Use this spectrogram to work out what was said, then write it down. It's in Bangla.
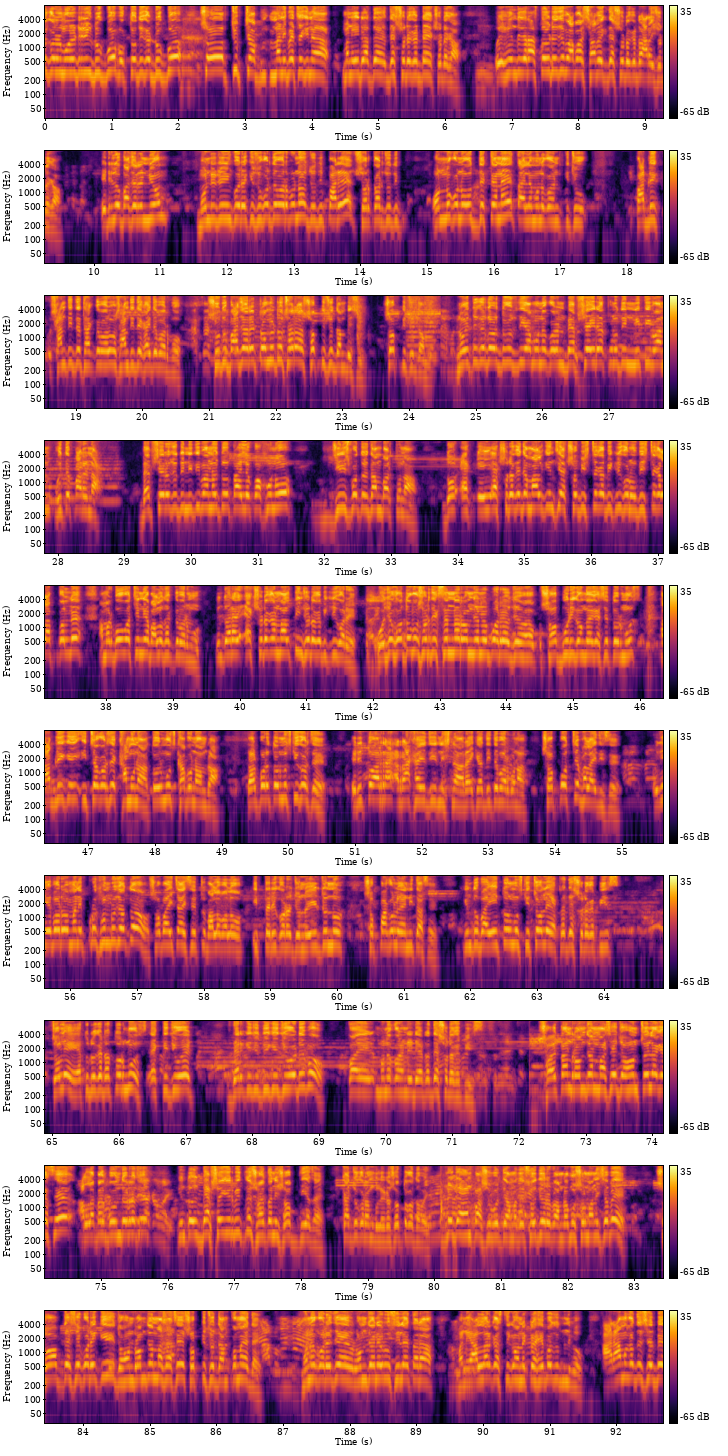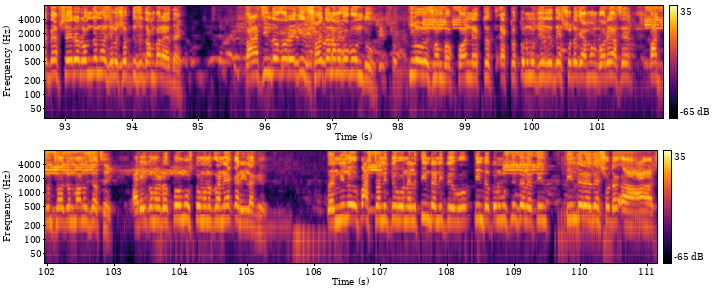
মনে করেন মনিটরিং ঢুকবো ভক্ত অধিকার ঢুকবো সব চুপচাপ মানে বেচে কিনা মানে এটা দেড়শো টাকাটা একশো টাকা। ওই এখান থেকে রাস্তা উঠে যাব আবার সাবেক দেড়শো টাকাটা আড়াইশো টাকা। এটি হলো বাজারের নিয়ম। মনিটরিং করে কিছু করতে পারব না। যদি পারে সরকার যদি অন্য কোনো উদ্যোগটা নেয় তাহলে মনে করেন কিছু পাবলিক শান্তিতে থাকতে পারব শান্তিতে খাইতে পারব। শুধু বাজারে টমেটো ছাড়া সব কিছুর দাম বেশি। সব কিছুর দাম। নৈতিকতার দোষ দিয়া মনে করেন ব্যবসায়ীরা কোনোদিন নীতিবান হইতে পারে না। ব্যবসায়ীরা যদি নীতিবান হইতো তাহলে কখনো জিনিসপত্রের দাম বাড়তো না। এই একশো টাকা যে মাল কিনছি, একশো বিশ টাকা বিক্রি করব, বিশ টাকা লাভ করলে আমার বউ বাচ্চা নিয়ে ভালো থাকতে পারব। কিন্তু আর একশো টাকার মাল তিনশো টাকা বিক্রি করে। ওই যে গত বছর দেখছেন না, রমজানের পরে যে সব বুড়ি গঙ্গায় গেছে তরমুজ। পাবলিক ইচ্ছা করছে, খামো না, তরমুজ খাব না আমরা। তারপরে তরমুজ কি করছে? এটি তো আর রাখাই জিনিস না রাখা দিতে পারব না। সব পচে ফেলাই দিছে। ওই যে এবারও মানে প্রথম রোজা তো সবাই চাইছে একটু ভালো ভালো ইফতারি করার জন্য, এর জন্য সব পাগল হয়ে নিতেছে। কিন্তু ভাই, এই তরমুজ কি চলে একটা দেড়শো টাকা পিস চলে? এত টাকাটা তরমুজ, এক কেজি ওয়েট দেড় কেজি, দুই কেজি ওয়েট হইব? কয়, মনে করেন এটা একটা দেড়শো টাকা পিস শয়তান রমজান মাসে যখন চলে গেছে, আল্লাহ পাক বন্ধ করেছে কিন্তু ব্যবসায়ীর ভিতরে শয়তানি সব দিয়ে যায়। কার্যক্রমগুলো, এটা সত্য কথা ভাই। আপনি দেখেন পার্শ্ববর্তী আমাদের সৌদি আরব, আমরা মুসলমান হিসেবে সব দেশে করে কি, যখন রমজান মাস আছে সব কিছুর দাম কমায় দেয়। মনে করে যে রমজানের উসিলায় তারা মানে আল্লাহর কাছ থেকে অনেকটা হেফাজত নিব। আর আমাদের দেশের ব্যবসায়ীরা রমজান মাস হলে সব কিছু দাম বাড়ায় দেয়। তারা চিন্তা করে কি, শয়তান আমাকে বন্ধু। কীভাবে সম্ভব? কারণ একটা একটা তরমুজ যদি দেড়শো টাকা এমন ঘরে আছে, পাঁচজন ছজন মানুষ আছে। আর এরকম একটা তরমুজ তো মনে করেন একারই লাগে। তা নিলেও পাঁচটা নিতে হব নাহলে তিনটা নিতে হব তিনটা তরমুজ নিতে হলে তিন তিন দেড় দেড়শো টাকা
